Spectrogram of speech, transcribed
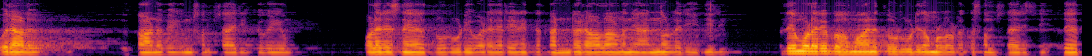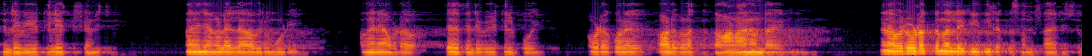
ഒരാൾ കാണുകയും സംസാരിക്കുകയും വളരെ സ്നേഹത്തോടുകൂടി വടകരേനൊക്കെ കണ്ട ഒരാളാണ് ഞാൻ എന്നുള്ള രീതിയിൽ അദ്ദേഹം വളരെ ബഹുമാനത്തോടുകൂടി നമ്മളോടൊക്കെ സംസാരിച്ച് അദ്ദേഹത്തിന്റെ വീട്ടിലേക്ക് ക്ഷണിച്ചു. അങ്ങനെ ഞങ്ങൾ എല്ലാവരും കൂടി അങ്ങനെ അവിടെ അദ്ദേഹത്തിന്റെ വീട്ടിൽ പോയി. അവിടെ കുറേ ആളുകളൊക്കെ കാണാനുണ്ടായിരുന്നു. അങ്ങനെ അവരോടൊക്കെ നല്ല രീതിയിലൊക്കെ സംസാരിച്ചു.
